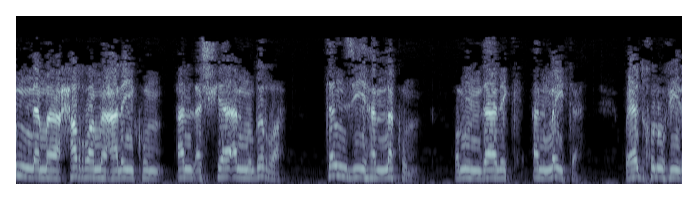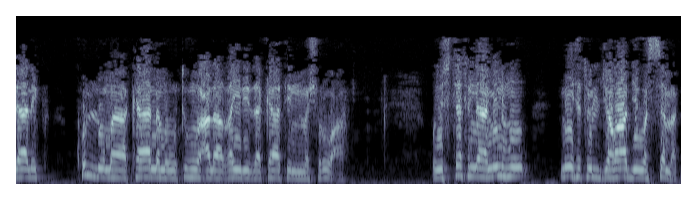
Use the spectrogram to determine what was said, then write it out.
إنما حرم عليكم الأشياء المضرة تنزيها لكم ومن ذلك الميتة. ويدخل في ذلك كل ما كان موته على غير زكاة مشروعة. ويستثنى منه ميتة الجراد والسمك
